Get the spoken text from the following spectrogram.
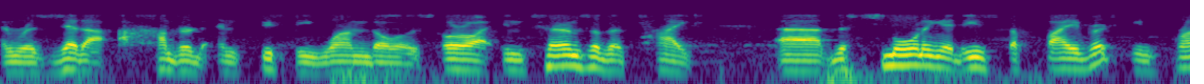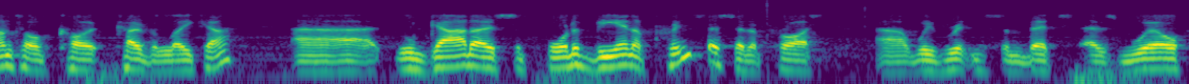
and Rosetta, $151. All right, in terms of the take, uh, this morning it is the favourite in front of Ko- Kovalica. Uh, supported Vienna Princess at a price. Uh, we've written some bets as well.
